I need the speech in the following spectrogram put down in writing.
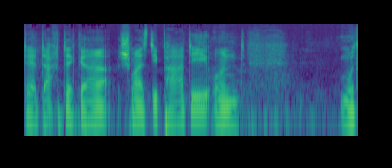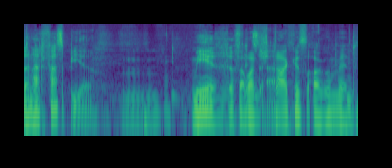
der Dachdecker schmeißt die Party und Muttern hat Fassbier. Mehrere Das ist aber ein Fässer. starkes Argument.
